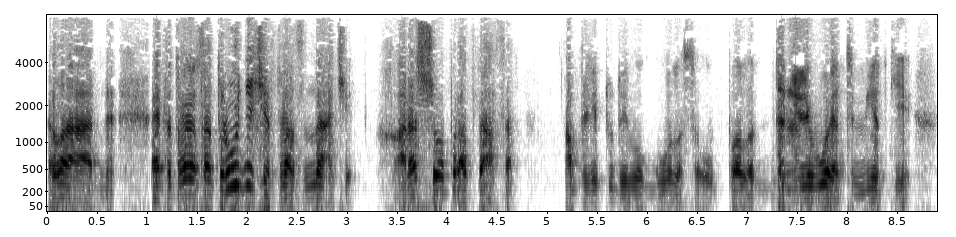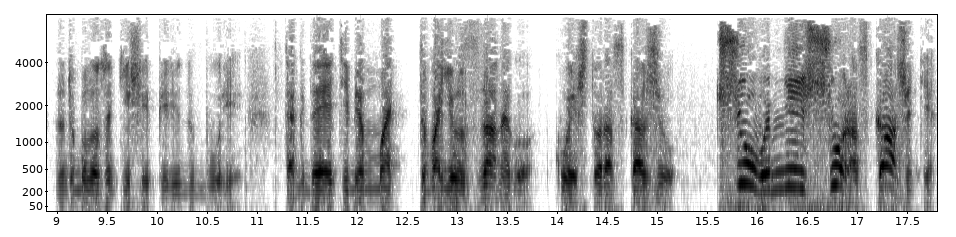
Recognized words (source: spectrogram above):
Ладно, это твое сотрудничество, значит?» «Хорошо, Протасов». Амплитуда его голоса упала до нулевой отметки, но это было затишье перед бурей. «Тогда я тебе, мать твою, за ногу кое-что расскажу». Что вы мне еще расскажете?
